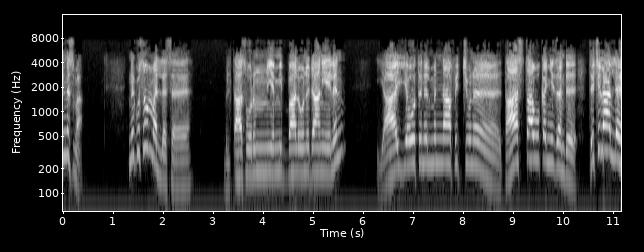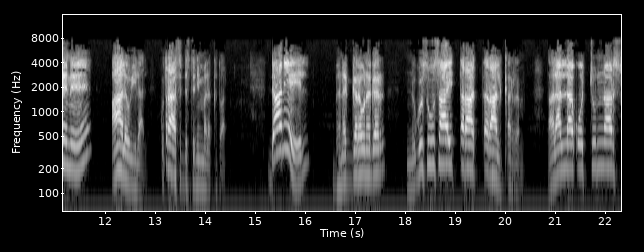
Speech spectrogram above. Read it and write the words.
እንስማ። ንጉሡም መለሰ ብልጣሶርም የሚባለውን ዳንኤልን ያየሁትን ሕልምና ፍቺውን ታስታውቀኝ ዘንድ ትችላለህን? አለው ይላል። ቁጥር ሀያ ስድስትን ይመለከቷል። ዳንኤል በነገረው ነገር ንጉሡ ሳይጠራጠር አልቀረም ታላላቆቹና እርሱ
